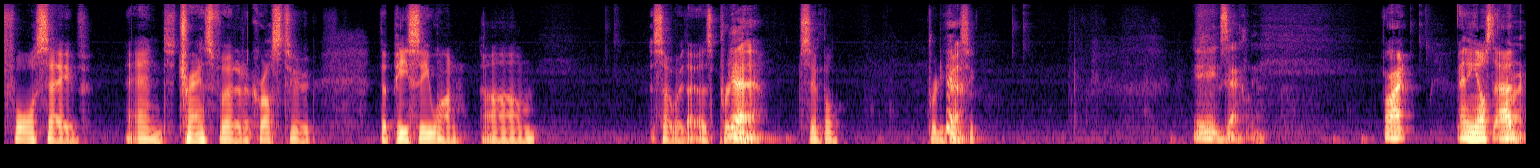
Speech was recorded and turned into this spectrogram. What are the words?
4 save and transferred it across to the PC one. Um, so that was pretty Yeah, simple, pretty Yeah. basic. exactly. All right. Anything else to add? Right.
